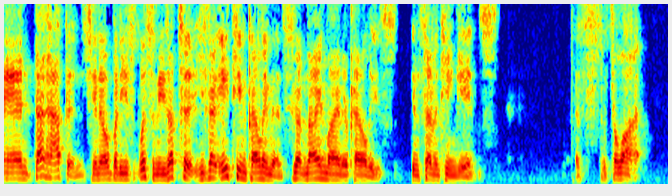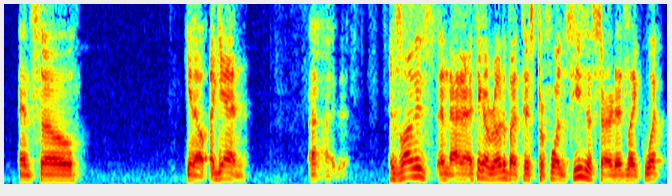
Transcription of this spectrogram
and that happens, you know. But he's listen. He's up to. He's got 18 penalty minutes. He's got nine minor penalties in 17 games. It's it's a lot, and so, you know, again, uh, as long as and I think I wrote about this before the season started. Like, what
